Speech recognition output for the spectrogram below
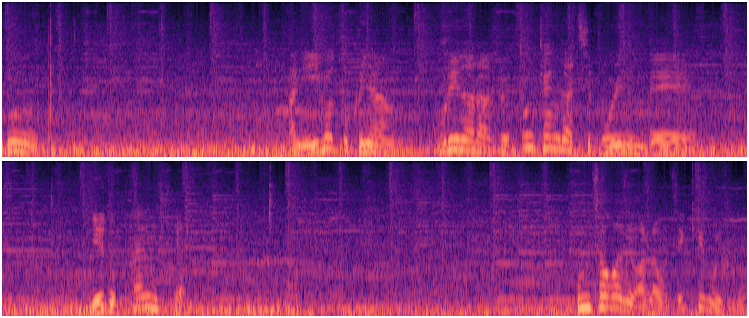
이거는 아니 이것도 그냥 우리나라 그 뚱캔 같이 보이는데 얘도 파인트야 훔쳐가지 말라고 찍히고 있네.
